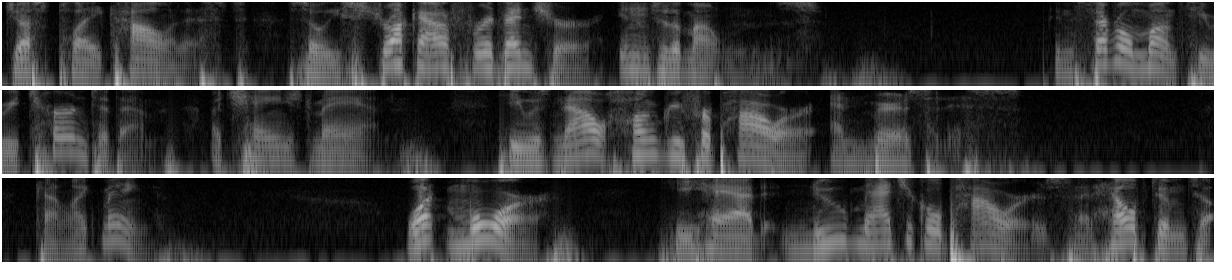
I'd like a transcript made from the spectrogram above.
just play colonist, so he struck out for adventure into the mountains. In several months he returned to them, a changed man. He was now hungry for power and merciless. Kind of like Ming. What more? He had new magical powers that helped him to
